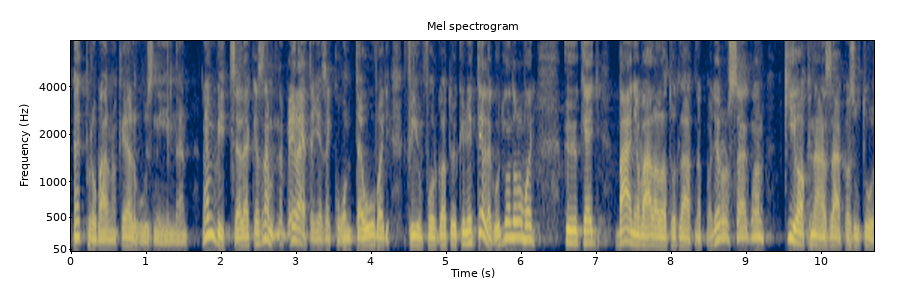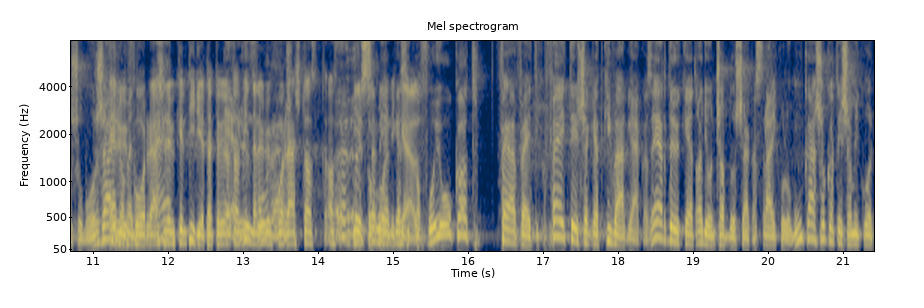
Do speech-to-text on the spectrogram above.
megpróbálnak elhúzni innen. Nem viccelek, ez nem, nem lehet, hogy ez egy konteó, vagy filmforgatókönyv. Én tényleg úgy gondolom, hogy ők egy bányavállalatot látnak Magyarországban, kiaknázzák az utolsó morzsáig. ameddig Erőforrás, lehet. egyébként így értető, tehát minden Erőforrás. erőforrást azt, azt összemérgezik a folyókat, felfejtik a fejtéseket, kivágják az erdőket, agyon csapdossák a sztrájkoló munkásokat, és amikor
